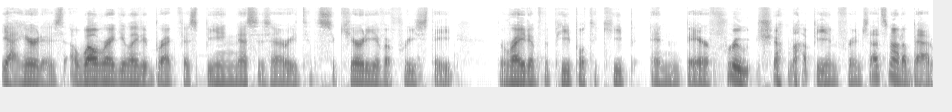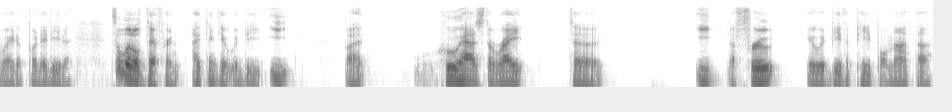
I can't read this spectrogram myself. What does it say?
yeah, here it is. A well-regulated breakfast being necessary to the security of a free state. The right of the people to keep and bear fruit shall not be infringed. That's not a bad way to put it either. It's a little different. I think it would be eat, but who has the right to eat the fruit it would be the people, not the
